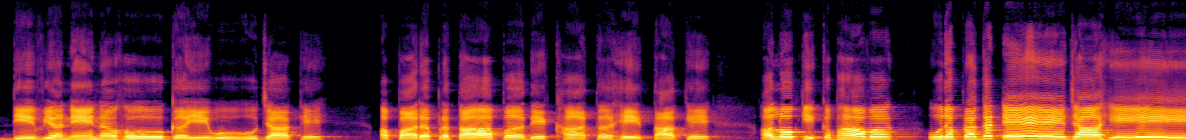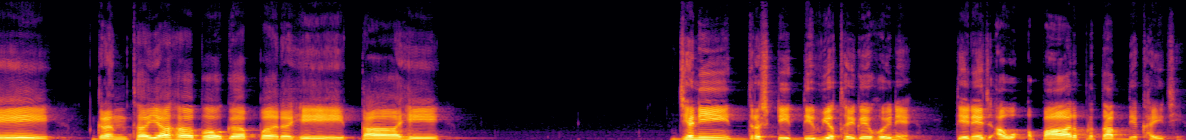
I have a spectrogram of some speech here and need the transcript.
દિવ્યને ન હો ગયેવું જાકે અપાર પ્રતાપ દેખાત હે તાકે, અલૌકિક ભાવ ઉર પ્રગટે જાહે. ગ્રંથય ભોગ પરહેતાહે જેની દ્રષ્ટિ દિવ્ય થઈ ગઈ હોય ને, તેને જ આવો અપાર પ્રતાપ દેખાય છે.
